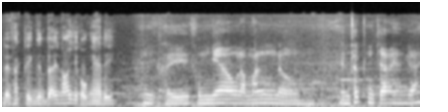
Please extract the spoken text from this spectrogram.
để phát triển kinh tế nói cho cậu nghe đi thì cùng nhau làm ăn đồ. Em thích con trai con gái.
